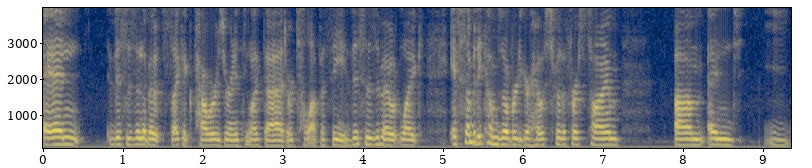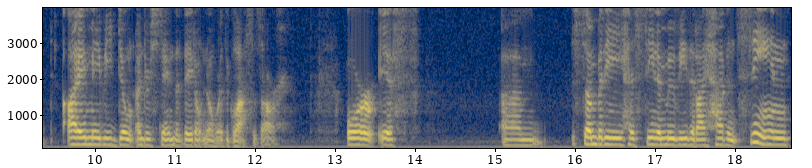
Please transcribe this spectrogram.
And this isn't about psychic powers or anything like that or telepathy. This is about like if somebody comes over to your house for the first time um, and I maybe don't understand that they don't know where the glasses are. Or if um, somebody has seen a movie that I haven't seen,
